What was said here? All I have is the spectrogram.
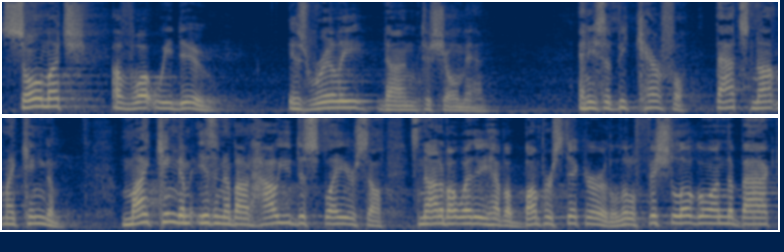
So much of what we do is really done to show men. And he said, Be careful. That's not my kingdom. My kingdom isn't about how you display yourself. It's not about whether you have a bumper sticker or the little fish logo on the back.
